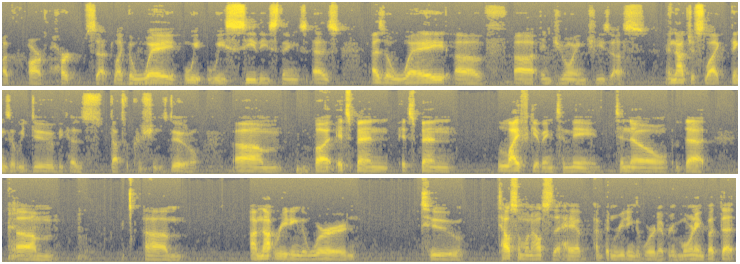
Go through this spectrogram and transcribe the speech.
a, our heart set, like the way we, we see these things as as a way of uh, enjoying Jesus, and not just like things that we do because that's what Christians do. Um, but it's been it's been life giving to me to know that um, um, I'm not reading the Word to tell someone else that hey I've, I've been reading the Word every morning, but that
